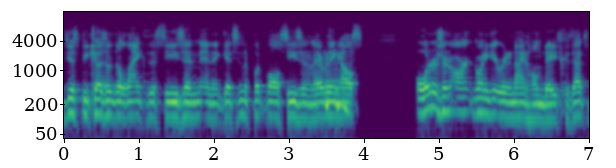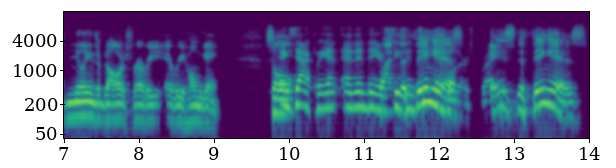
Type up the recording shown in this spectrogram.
just because of the length of the season, and it gets into football season and everything else. Owners are, aren't going to get rid of nine home days because that's millions of dollars for every every home game. So exactly, and, and then the season thing ticket is- holders, right? is the thing is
